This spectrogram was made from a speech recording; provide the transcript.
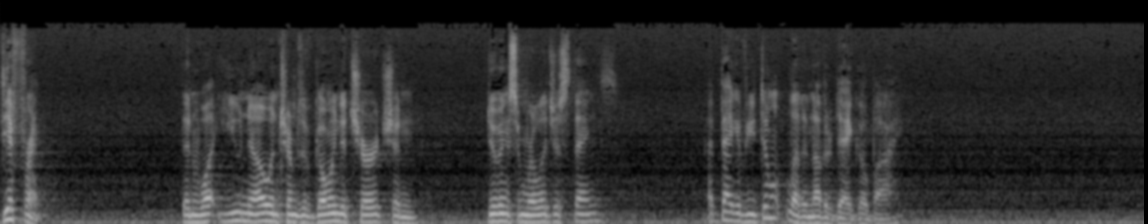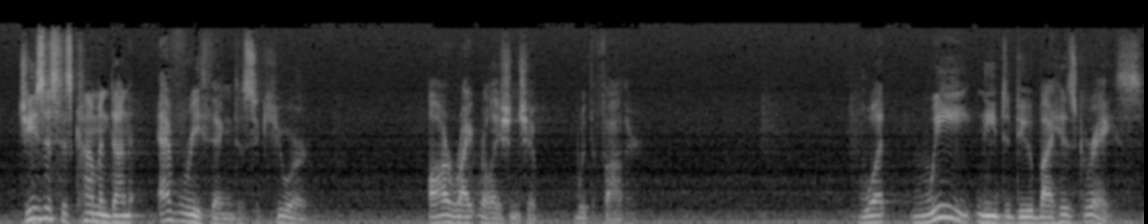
different than what you know in terms of going to church and doing some religious things, I beg of you, don't let another day go by. Jesus has come and done everything to secure our right relationship with the Father. What we need to do by His grace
